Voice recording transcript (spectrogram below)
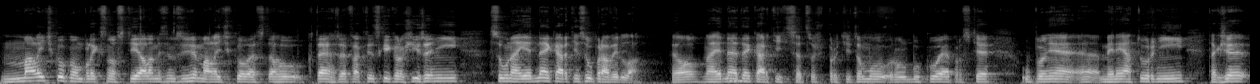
maličko komplexnosti, ale myslím si, že maličko ve vztahu k té hře, fakticky k rozšíření, jsou na jedné kartě jsou pravidla. Jo, na jedné té kartičce, což proti tomu rulebooku je prostě úplně eh, miniaturní, takže eh,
